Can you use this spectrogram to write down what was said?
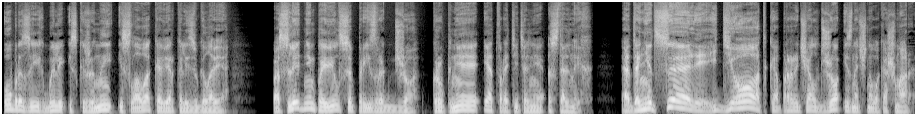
Образы их были искажены, и слова коверкались в голове. Последним появился призрак Джо, крупнее и отвратительнее остальных. «Это не цели, идиотка!» — прорычал Джо из ночного кошмара.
